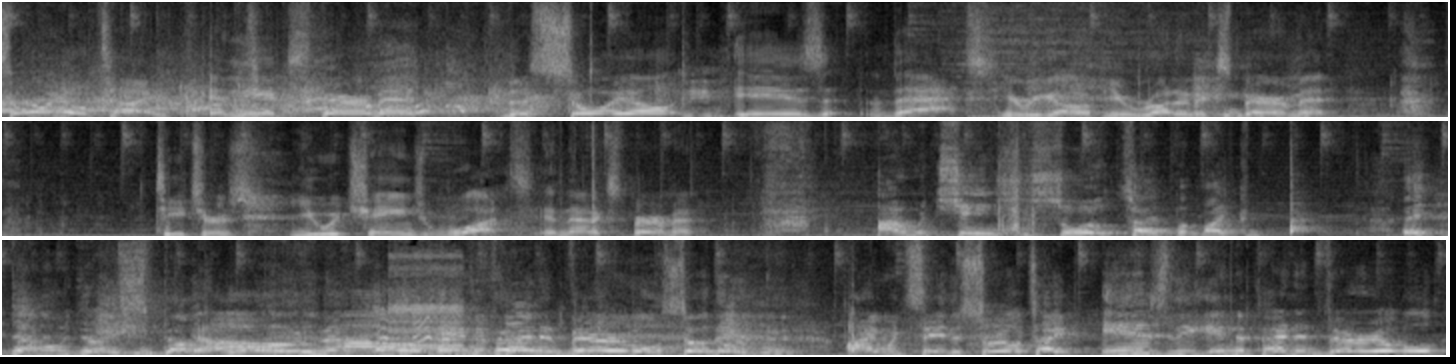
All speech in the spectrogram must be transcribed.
Soil type. In the experiment, the soil is that. Here we go. If you run an experiment, teachers, you would change what in that experiment? I would change the soil type, but my. Not only did I spell it Oh wrong, no! Independent variable. So then, I would say the soil type is the independent variable,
